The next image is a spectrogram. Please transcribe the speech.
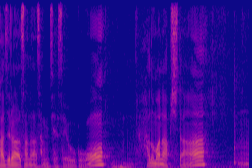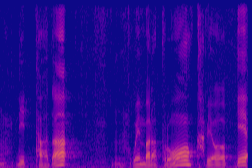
바지라사나 상체 세우고 한우만 합시다. 음, 니타다. 음, 왼발 앞으로 가볍게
